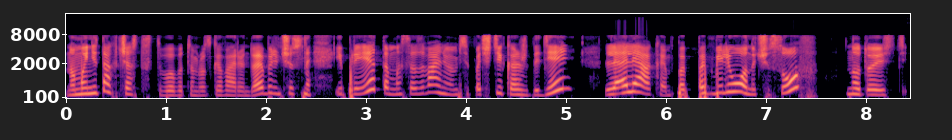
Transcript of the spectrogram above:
но мы не так часто с тобой об этом разговариваем, давай будем честны. И при этом мы созваниваемся почти каждый день, ля-лякаем по, по миллиону часов, ну, то есть,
